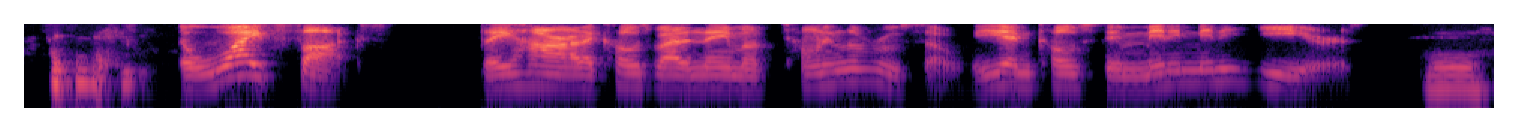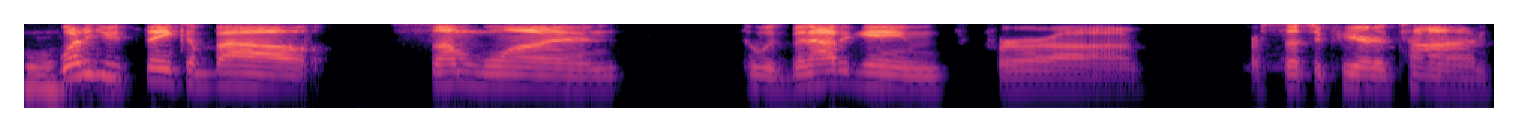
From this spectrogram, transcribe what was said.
The White Sox, they hired a coach by the name of Tony La Russa. He hadn't coached in many, many years. Mm-hmm. What do you think about someone who has been out of the game for uh, for such a period of time,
